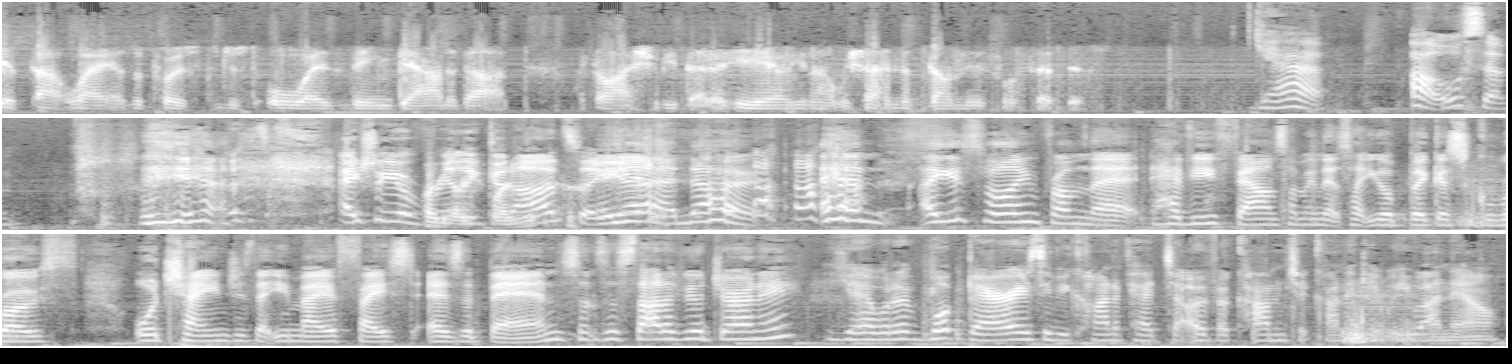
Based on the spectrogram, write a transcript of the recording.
it that way, as opposed to just always being down about like, oh, I should be better here. You know, I wish I hadn't have done this or said this. Yeah. Oh, awesome. yeah. Actually, a really good answer. Yeah, Yeah. no. And I guess following from that, have you found something that's like your biggest growth or changes that you may have faced as a band since the start of your journey? Yeah. What what barriers have you kind of had to overcome to kind of get where you are now?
